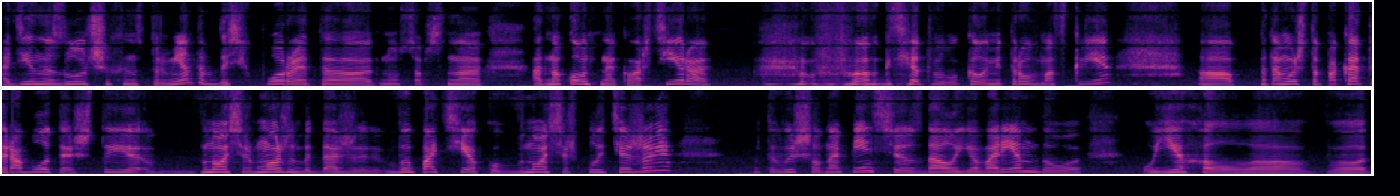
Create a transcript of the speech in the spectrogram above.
один из лучших инструментов до сих пор это, ну, собственно, однокомнатная квартира, где-то около метро в Москве, а, потому что пока ты работаешь, ты вносишь, может быть, даже в ипотеку вносишь платежи, Ты вышел на пенсию, сдал ее в аренду, уехал э, в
